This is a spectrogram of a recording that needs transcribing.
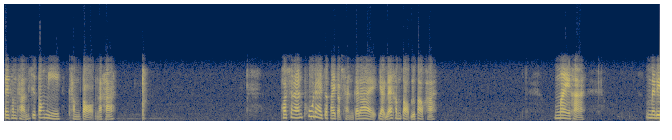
เป็นคำถามที่จะต้องมีคำตอบนะคะ เพราะฉะนั้นผู้ใดจะไปกับฉันก็ได้ อยากได้คำตอบหรือเปล่าคะ ไม่ค่ะ ไม่ได้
